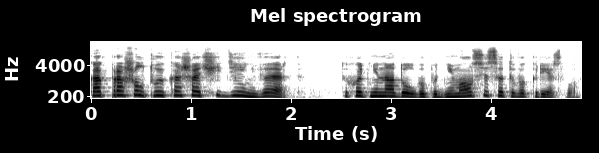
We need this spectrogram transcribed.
«Как прошел твой кошачий день, Верт? Ты хоть ненадолго поднимался с этого кресла?»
